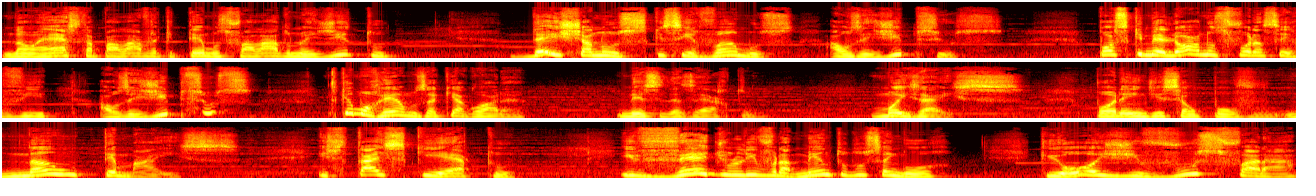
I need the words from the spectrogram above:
Não é esta palavra que temos falado no Egito? Deixa-nos que sirvamos aos egípcios, pois que melhor nos fora servir aos egípcios do que morremos aqui agora, nesse deserto. Moisés Porém disse ao povo: Não temais, estais quieto e vede o livramento do Senhor, que hoje vos fará,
